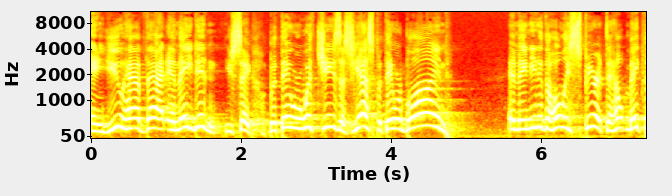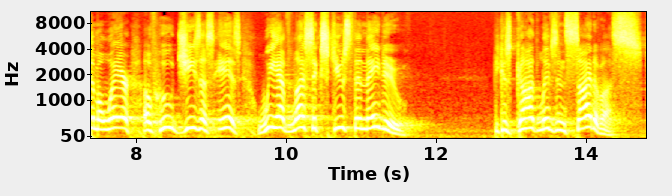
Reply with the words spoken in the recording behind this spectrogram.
And you have that, and they didn't. You say, but they were with Jesus. Yes, but they were blind. And they needed the Holy Spirit to help make them aware of who Jesus is. We have less excuse than they do. Because God lives inside of us.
